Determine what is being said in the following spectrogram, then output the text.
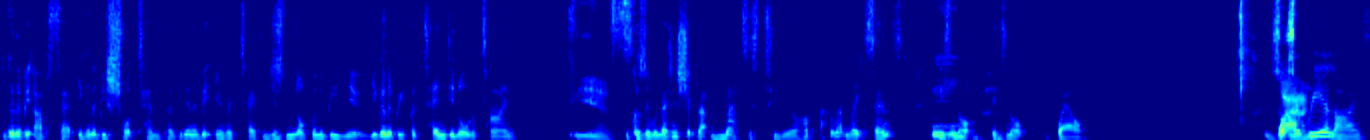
You're gonna be upset. You're gonna be short-tempered. You're gonna be irritated. You're just not gonna be you. You're gonna be pretending all the time. Yes. Because the relationship that matters to you, I hope that makes sense, mm-hmm. is not it's not well. So wow. I realized,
